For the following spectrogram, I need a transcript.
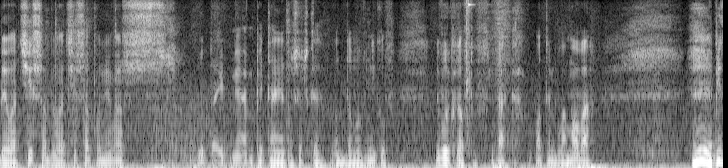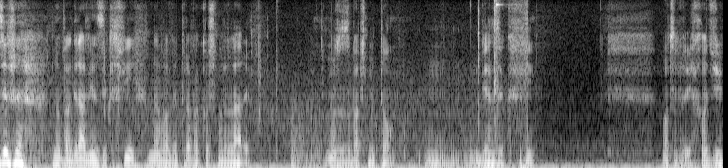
Była cisza, była cisza, ponieważ tutaj miałem pytanie troszeczkę od domowników. Dwór Croftów, tak, o tym była mowa. Widzę, że nowa gra Więzy Krwi, nowa wyprawa Koszmar Lary. Może zobaczmy to. Mm, Więzy Krwi. O co tutaj chodzi?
